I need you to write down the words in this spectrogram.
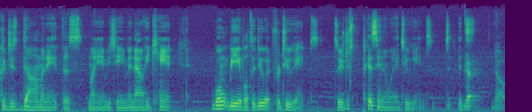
could just dominate this Miami team, and now he can't, won't be able to do it for two games. So you're just pissing away two games. It's Yep. No.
